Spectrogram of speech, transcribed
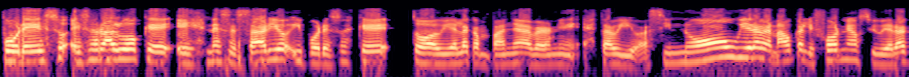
por eso, eso era algo que es necesario y por eso es que todavía la campaña de Bernie está viva. Si no hubiera ganado California o si hubiera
